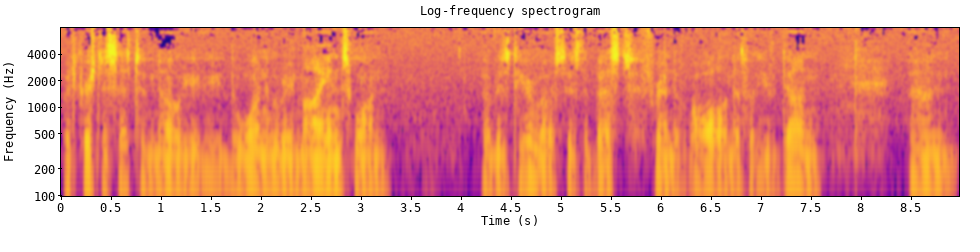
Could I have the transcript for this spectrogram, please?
But Krishna says to him, no, you, you, the one who reminds one of his dearmost is the best friend of all, and that's what you've done. And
